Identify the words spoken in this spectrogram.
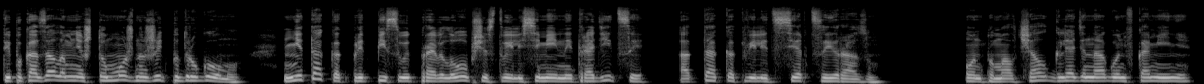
Ты показала мне, что можно жить по-другому, не так, как предписывают правила общества или семейные традиции, а так, как велит сердце и разум». Он помолчал, глядя на огонь в камине,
